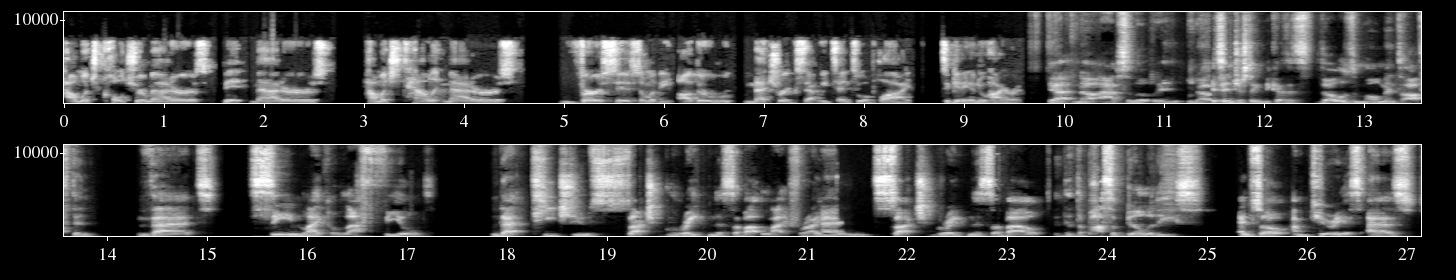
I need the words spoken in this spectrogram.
how much culture matters, fit matters, how much talent matters versus some of the other metrics that we tend to apply to getting a new hire Yeah, no, absolutely. You know, it's interesting because it's those moments often that seem like left field that teach you such greatness about life, right? And such greatness about the, the possibilities. And so I'm curious as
